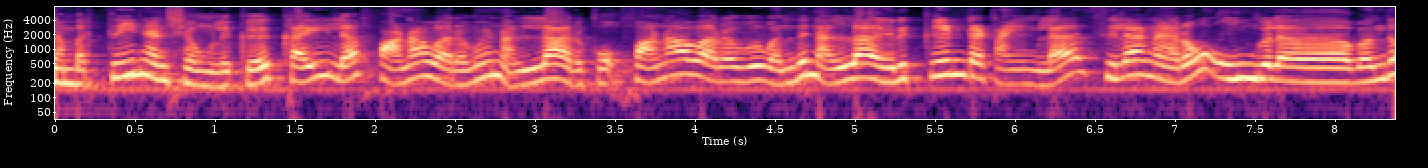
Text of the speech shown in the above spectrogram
நம்பர் த்ரீ நினச்சவங்களுக்கு கையில் பண வரவு நல்லா இருக்கும். பண வரவு வந்து நல்லா இருக்குன்ற டைமில் சில நேரம் உங்களை வந்து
